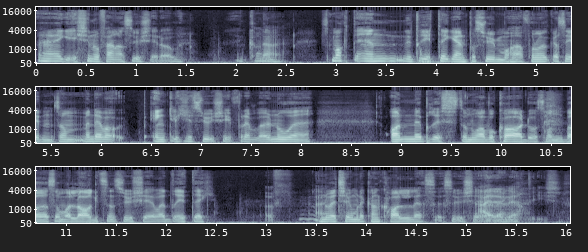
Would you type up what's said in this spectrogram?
Jeg er ikke noe fan av sushi, da, men jeg kan Nei. Smakte en dritdigg en på Sumo her for noen uker siden, som, men det var egentlig ikke sushi, for det var noe andebryst og noe avokado og sånn, bare som var laget som sushi. Det var dritdigg. Nå vet jeg ikke om det kan kalles sushi. Nei, det vet jeg ikke.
